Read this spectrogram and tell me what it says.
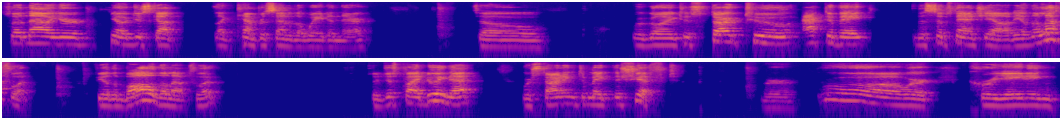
So now you're, you know, just got like 10% of the weight in there. So we're going to start to activate the substantiality of the left foot. Feel the ball of the left foot. So just by doing that, we're starting to make the shift. We're, whoa, we're creating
